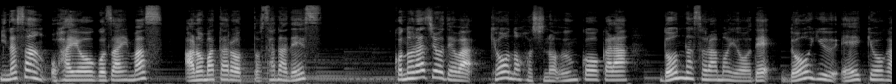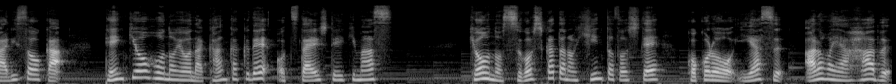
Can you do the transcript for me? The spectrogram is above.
皆さんおはようございます。アロマタロットサナです。このラジオでは今日の星の運行からどんな空模様でどういう影響がありそうか天気予報のような感覚でお伝えしていきます。今日の過ごし方のヒントとして心を癒すアロマやハーブ、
